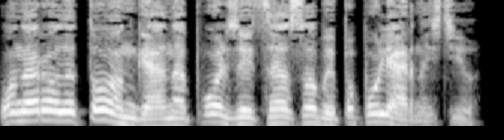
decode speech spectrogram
У народа Тонга она пользуется особой популярностью.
